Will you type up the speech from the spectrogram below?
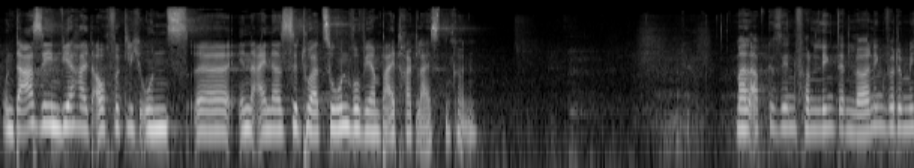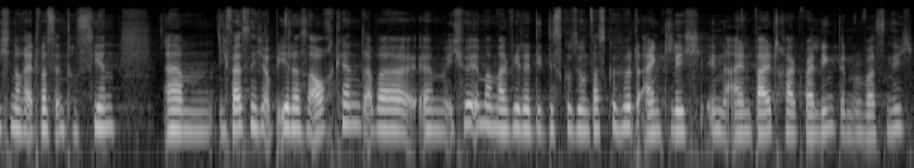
Und da sehen wir halt auch wirklich uns äh, in einer Situation, wo wir einen Beitrag leisten können. Mal abgesehen von LinkedIn Learning würde mich noch etwas interessieren. Ähm, ich weiß nicht, ob ihr das auch kennt, aber ähm, ich höre immer mal wieder die Diskussion, was gehört eigentlich in einen Beitrag bei LinkedIn und was nicht.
